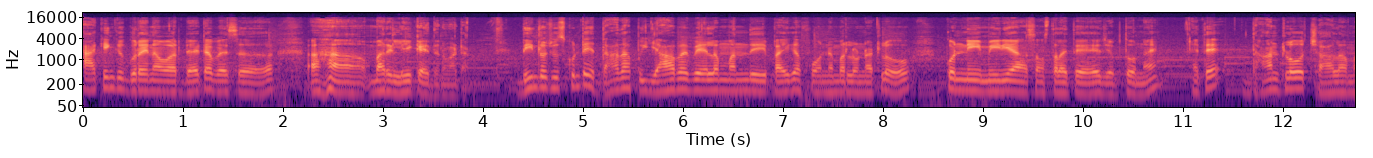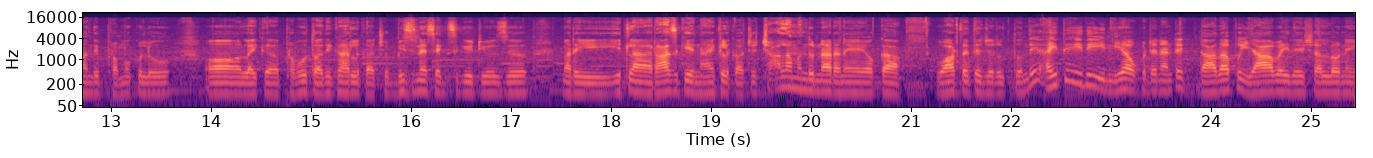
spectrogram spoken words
హ్యాకింగ్కి గురైన వారి డేటాబేస్ మరి లీక్ అయింది అనమాట దీంట్లో చూసుకుంటే దాదాపు యాభై వేల మంది పైగా ఫోన్ నెంబర్లు ఉన్నట్లు కొన్ని మీడియా సంస్థలు అయితే చెబుతూ ఉన్నాయి. అయితే దాంట్లో చాలామంది ప్రముఖులు లైక్ ప్రభుత్వ అధికారులు కావచ్చు బిజినెస్ ఎగ్జిక్యూటివ్స్ మరి ఇట్లా రాజకీయ నాయకులు కావచ్చు చాలామంది ఉన్నారనే ఒక వార్త అయితే జరుగుతుంది. అయితే ఇది ఇండియా ఒకటేనంటే దాదాపు యాభై దేశాల్లోని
